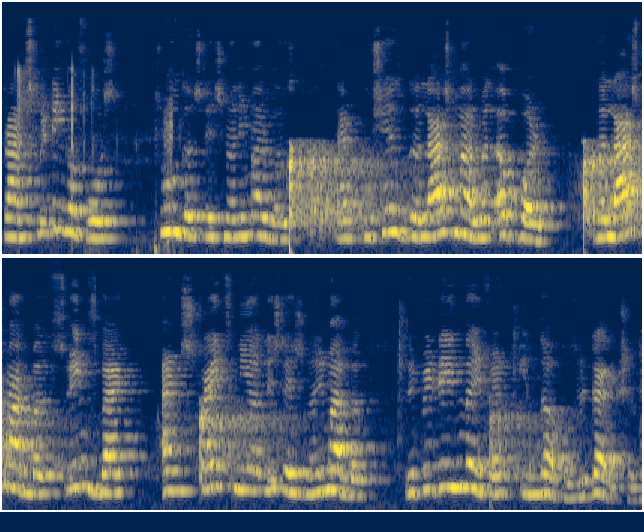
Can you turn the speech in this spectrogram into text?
transmitting a force through the stationary marbles that pushes the last marble upward. The last marble swings back and strikes nearly stationary marble, repeating the effect in the opposite direction.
